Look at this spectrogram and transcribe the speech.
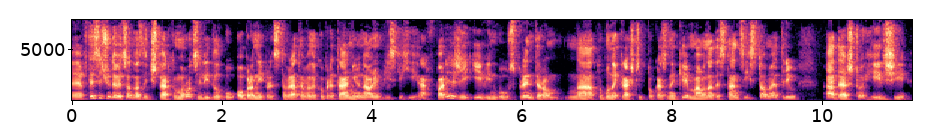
Е, В 1924 році Лідл був обраний представляти Великобританію на Олімпійських іграх в Парижі, і він був спринтером. На тому найкращі показники мав на дистанції 100 метрів, а дещо гірші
